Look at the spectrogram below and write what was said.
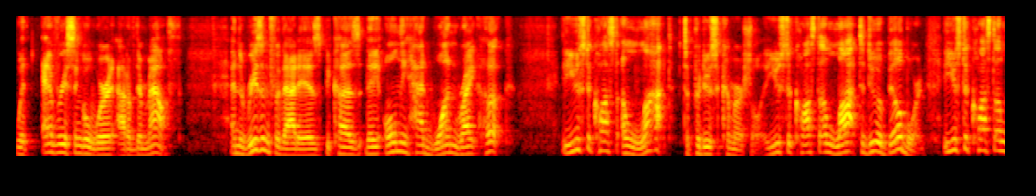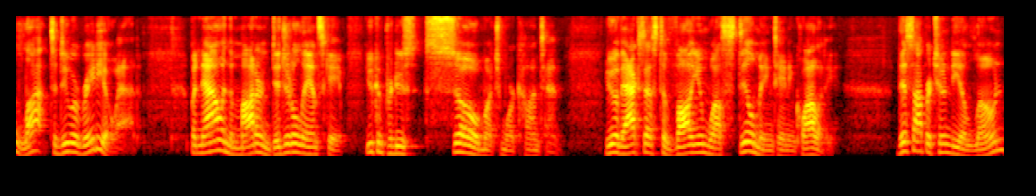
with every single word out of their mouth. And the reason for that is because they only had one right hook. It used to cost a lot to produce a commercial. It used to cost a lot to do a billboard. It used to cost a lot to do a radio ad. But now in the modern digital landscape, you can produce so much more content. You have access to volume while still maintaining quality. This opportunity alone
